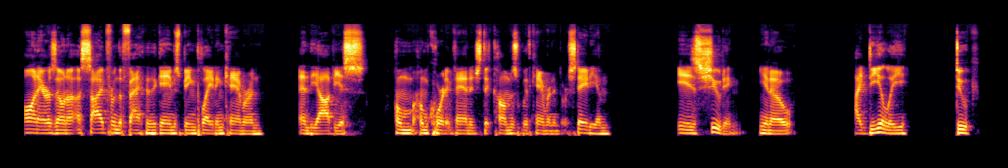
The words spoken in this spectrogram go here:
on Arizona, aside from the fact that the game's being played in Cameron and the obvious home home court advantage that comes with Cameron Indoor Stadium, is shooting. You know, ideally, Duke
